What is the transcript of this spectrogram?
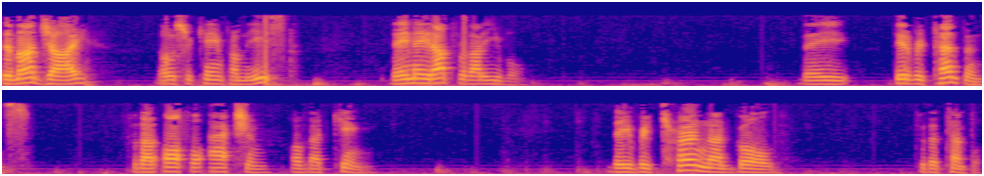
the Magi, those who came from the east, they made up for that evil. They did repentance for that awful action of that king. They returned that gold to the temple.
